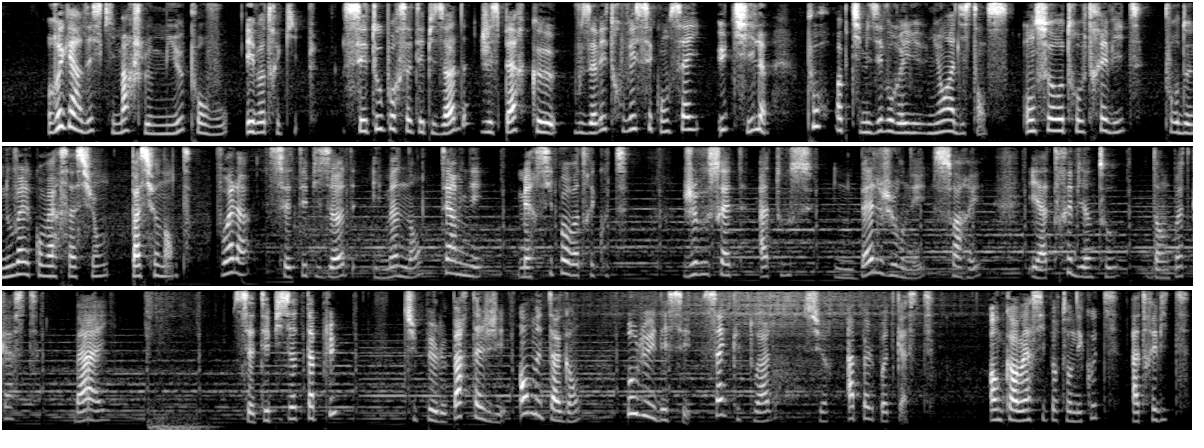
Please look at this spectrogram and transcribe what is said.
Regardez ce qui marche le mieux pour vous et votre équipe. C'est tout pour cet épisode. J'espère que vous avez trouvé ces conseils utiles pour optimiser vos réunions à distance. On se retrouve très vite pour de nouvelles conversations passionnantes. Voilà, cet épisode est maintenant terminé. Merci pour votre écoute. Je vous souhaite à tous une belle journée, soirée et à très bientôt dans le podcast. Bye Cet épisode t'a plu? Tu peux le partager en me taguant ou lui laisser 5 étoiles sur Apple Podcast. Encore merci pour ton écoute, à très vite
